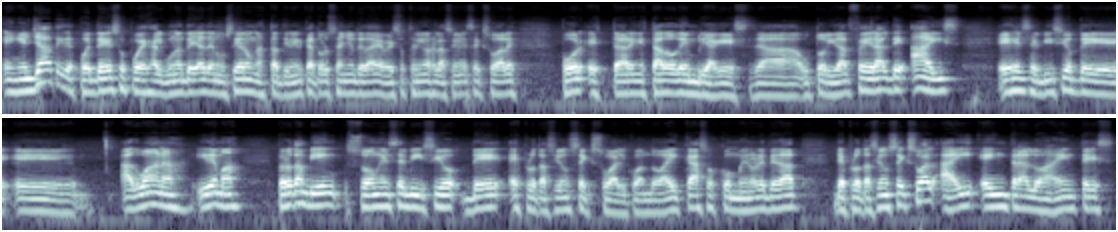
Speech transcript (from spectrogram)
en el yate y después de eso pues algunas de ellas denunciaron hasta tener 14 años de edad y haber sostenido relaciones sexuales por estar en estado de embriaguez. La autoridad federal de ICE es el servicio de aduanas y demás, pero también son el servicio de explotación sexual. Cuando hay casos con menores de edad de explotación sexual, ahí entran los agentes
